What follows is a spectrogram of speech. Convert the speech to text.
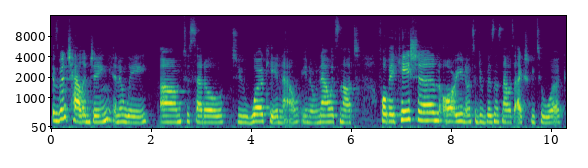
It's been challenging in a way um, to settle, to work here now. You know, now it's not for vacation or you know to do business now is actually to work.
